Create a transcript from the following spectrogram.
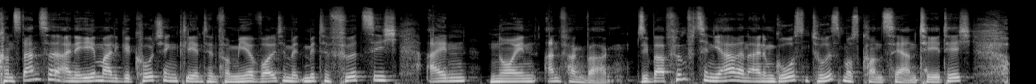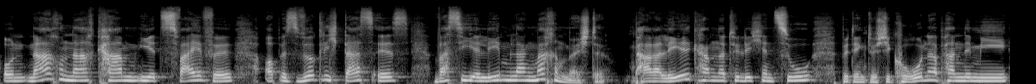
Konstanze, eine ehemalige Coaching-Klientin von mir, wollte mit Mitte 40 einen neuen Anfang wagen. Sie war 15 Jahre in einem großen Tourismuskonzern tätig und nach und nach kamen ihr Zweifel, ob es wirklich das ist, was sie ihr Leben lang machen möchte. Parallel kam natürlich hinzu, bedingt durch die Corona-Pandemie,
